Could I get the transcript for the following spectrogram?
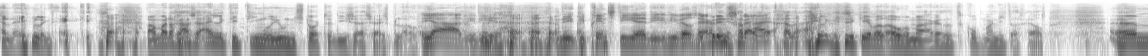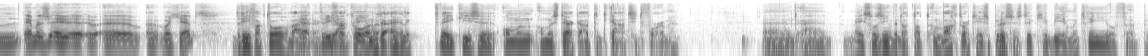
aannemelijk, denk ik. Nou, maar dan gaan ze eindelijk die 10 miljoen storten die ze steeds beloven. ja, die, die, die, die prins die, eh, die, die wil zijn De prins gaat, kwijt. ei- gaat eindelijk eens een keer wat overmaken. Dat komt maar niet dat geld. Ehm, en maar dus, eh, eh, eh, wat je hebt. Drie factoren waren Ja, drie en factoren. je moet er eigenlijk twee kiezen om een, om een sterke authenticatie te vormen. Eh, eh, meestal zien we dat dat een wachtwoord is plus een stukje biometrie of eh, pl-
